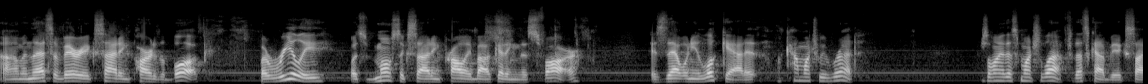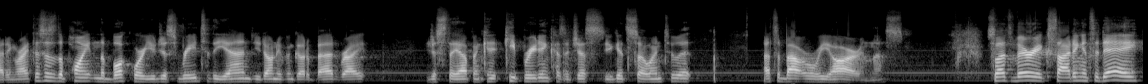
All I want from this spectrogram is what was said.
Um, and that's a very exciting part of the book. But really, what's most exciting probably about getting this far is that when you look at it, look how much we've read. There's only this much left. That's got to be exciting, right? This is the point in the book where you just read to the end. You don't even go to bed, right? You just stay up and keep reading because it just you get so into it. That's about where we are in this. So that's very exciting. And today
